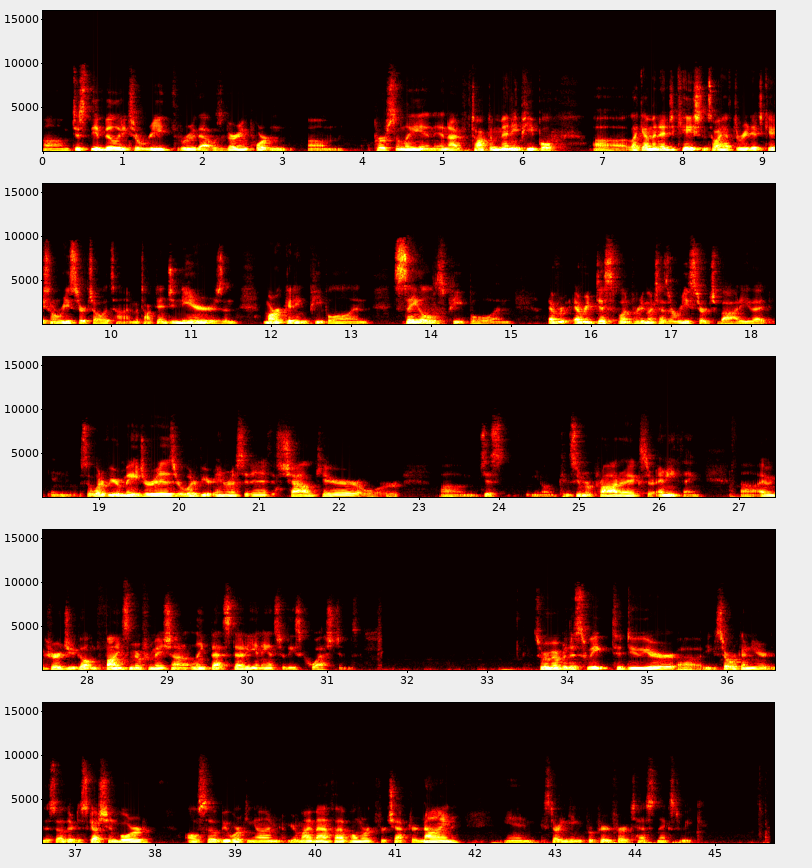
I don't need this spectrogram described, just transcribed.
Um, just the ability to read through that was very important um, personally, and, and I've talked to many people. Uh, like I'm in education, so I have to read educational research all the time. I talk to engineers and marketing people and sales people and every every discipline pretty much has a research body that in so whatever your major is or whatever you're interested in, if it's childcare or um, just you know consumer products or anything, uh, I encourage you to go out and find some information on it, link that study, and answer these questions. So remember this week to do your uh, you can start working on your this other discussion board. Also be working on your My Math Lab homework for chapter nine and starting getting prepared for our test next week.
